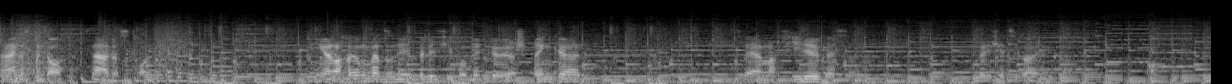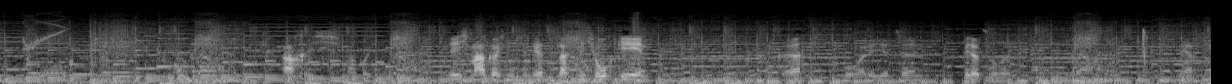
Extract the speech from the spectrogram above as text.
Nein, das bringt auch nichts. Na, das ist toll. Ja, noch irgendwann so eine Ability, womit wir springen können. Das wäre mal viel besser. Würde ich jetzt überall hinkommen. Ach, ich mag euch nicht. Ich mag euch nicht und jetzt lasst mich hochgehen. Danke. Wo war der jetzt hin? Wieder zurück. Nervt mich.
